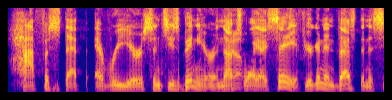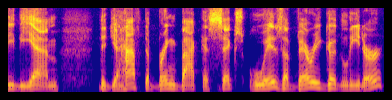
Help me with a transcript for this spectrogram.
half a step every year since he's been here, and that's Yeah. why I say if you're going to invest in a CDM, did you have to bring back a six who is a very good leader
